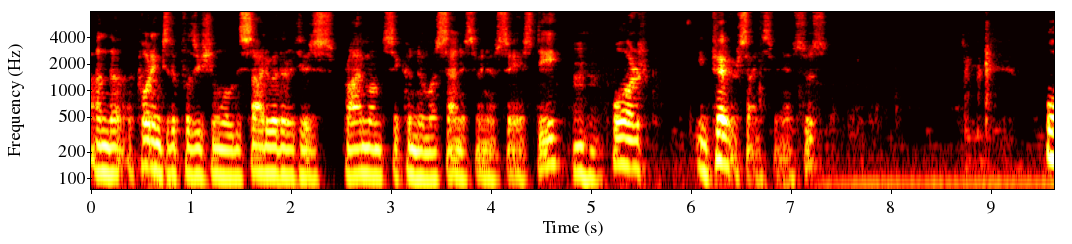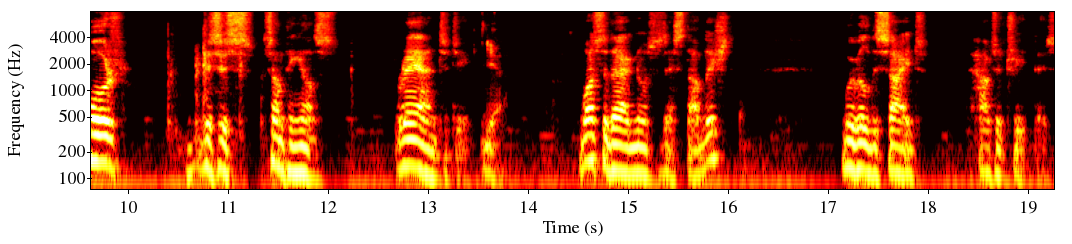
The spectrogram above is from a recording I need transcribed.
and uh, according to the position, we'll decide whether it is primum, secundum, or sinus venous ASD, Mhm. or inferior sinus venosus, or this is something else, rare entity. Yeah. Once the diagnosis is established, we will decide how to treat this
